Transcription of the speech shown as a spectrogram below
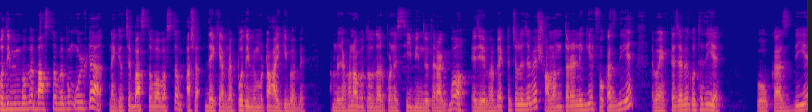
প্রতিবিম্ব হবে বাস্তব এবং উল্টা, নাকি হচ্ছে বাস্তব অবাস্তব? আশা দেখি আমরা প্রতিবিম্বটা হয় কীভাবে। আমরা যখন অবতল দর্পণে সি বিন্দুতে রাখব, এই যে এভাবে একটা চলে যাবে সমান্তরালে গিয়ে ফোকাস দিয়ে, এবং একটা যাবে কোথা দিয়ে? ফোকাস দিয়ে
